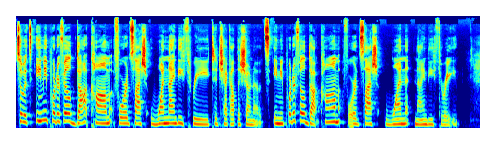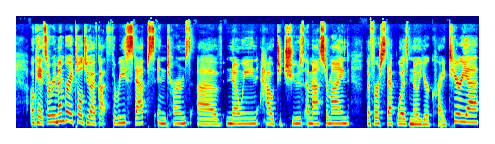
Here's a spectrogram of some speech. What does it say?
So it's amyporterfield.com forward slash 193 to check out the show notes. amyporterfield.com forward slash 193. Okay, so remember I told you I've got three steps in terms of knowing how to choose a mastermind. The first step was know your criteria.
